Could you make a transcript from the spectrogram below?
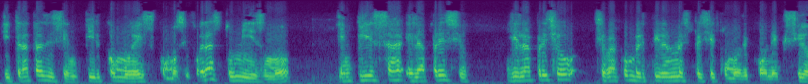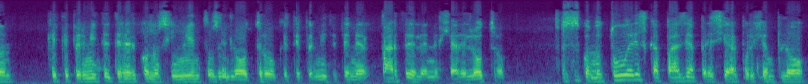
y tratas de sentir como es, como si fueras tú mismo, empieza el aprecio. Y el aprecio se va a convertir en una especie como de conexión que te permite tener conocimientos del otro, que te permite tener parte de la energía del otro. Entonces, cuando tú eres capaz de apreciar, por ejemplo,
